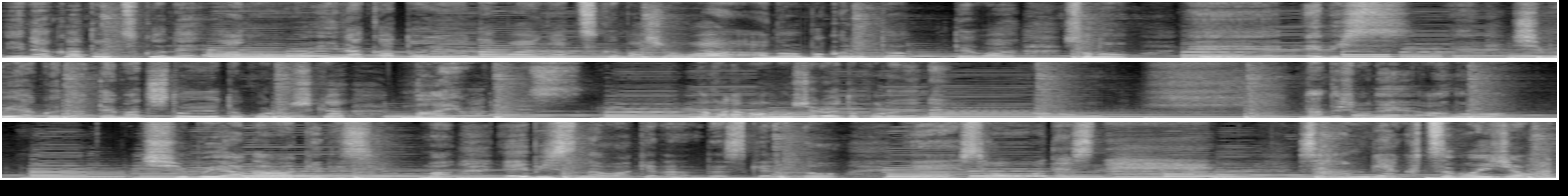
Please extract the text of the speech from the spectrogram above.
で田舎とつくねあの田舎という名前がつく場所はあの僕にとってはその、えー、恵比寿、渋谷区伊達町というところしかないわけです。なかなか面白いところでねあのなんでしょうねあの渋谷なわけですよ。まあ恵比寿なわけなんですけれど、えー、そうですね。300坪以上あっ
